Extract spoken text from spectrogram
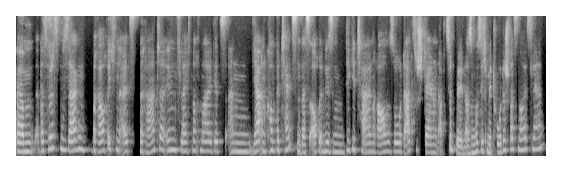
Ähm, was würdest du sagen, brauche ich denn als Beraterin vielleicht noch mal jetzt an, ja, an Kompetenzen, das auch in diesem digitalen Raum so darzustellen und abzubilden? Also muss ich methodisch was Neues lernen?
